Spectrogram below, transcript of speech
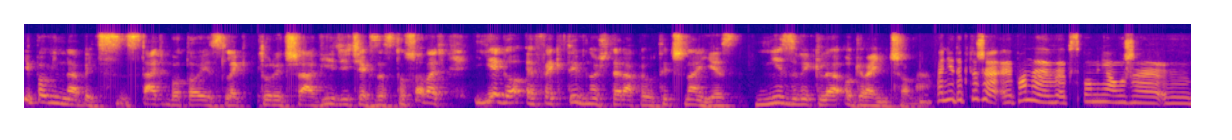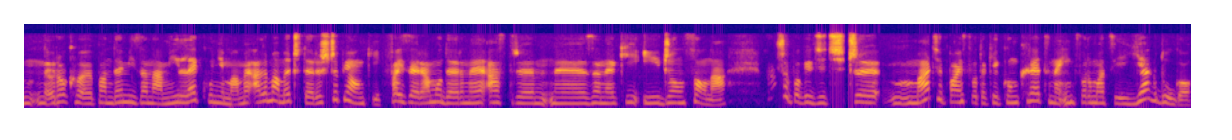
nie powinna być stać, bo to jest lek, który trzeba wiedzieć jak zastosować. Jego efektywność terapeutyczna jest niezwykle ograniczona. Panie doktorze, pan wspomniał, że y, rok pandemii za nami, leku nie mamy, ale mamy cztery szczepionki. Pfizera, Moderny, AstraZeneca i Johnsona. Proszę powiedzieć, czy macie Państwo takie konkretne informacje, jak długo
